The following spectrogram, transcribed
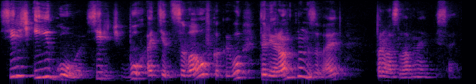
Сирич и Иегова, Сирич Бог Отец Саваоф, как его толерантно называет православное писание.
